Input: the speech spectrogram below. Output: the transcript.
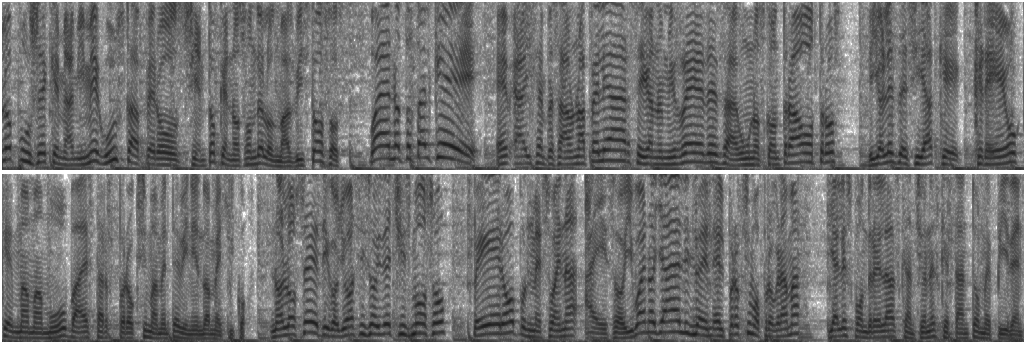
lo puse que a mí me gusta, pero siento que no son de los más vistosos. Bueno, total que eh, ahí se empezaron a pelear, se en mis redes, a unos contra otros. Y yo les decía que creo que Mamamoo va a estar próximamente viniendo a México. No lo sé, digo, yo así soy de chismoso, pero pues me suena a eso. Y bueno, ya en el próximo programa ya les pondré las canciones que tanto me piden.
